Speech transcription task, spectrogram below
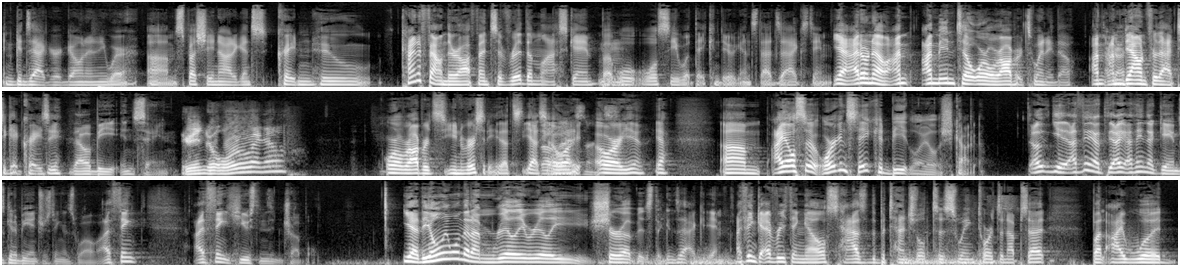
and Gonzaga are going anywhere, um, especially not against Creighton, who kind of found their offensive rhythm last game. But Mm-hmm. we'll we'll see what they can do against that Zags team. Yeah, I don't know. I'm I'm into Oral Roberts winning though. I'm I'm down for that to get crazy. That would be insane. You're into oral right now? Oral Roberts University. That's yes, Oh, OR, nice, nice. ORU. Yeah. Um, I also Oregon State could beat Loyola Chicago. Oh yeah, I think that, I think that game's going to be interesting as well. I think I think Houston's in trouble. Yeah, the only one that I'm really, really sure of is the Gonzaga game. I think everything else has the potential to swing towards an upset, but I would,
